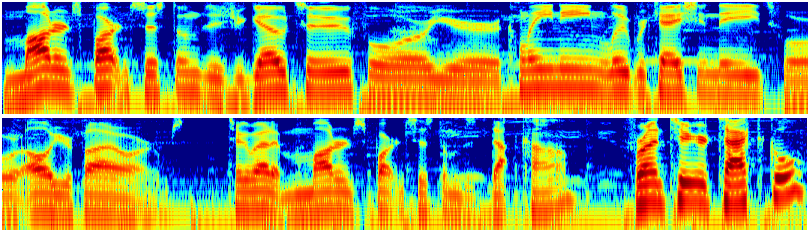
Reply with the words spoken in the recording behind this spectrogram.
Modern Spartan Systems is your go-to for your cleaning, lubrication needs for all your firearms. Check them out at modernspartansystems.com. Frontier Tactical.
